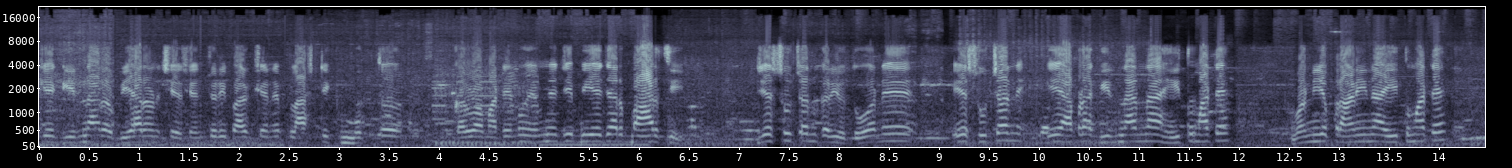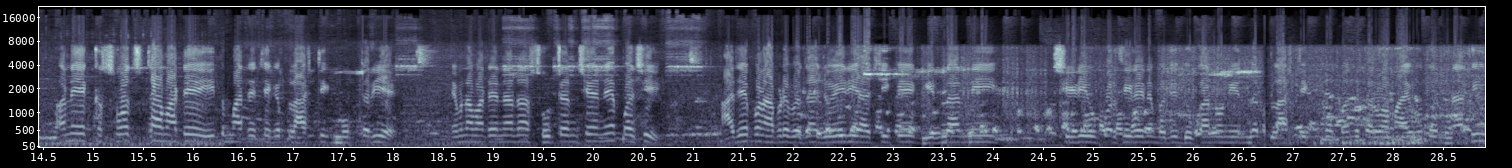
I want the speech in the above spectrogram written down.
કે ગિરનાર અભયારણ્ય છે, સેન્ચુરી પાર્ક છે એને પ્લાસ્ટિક મુક્ત કરવા માટેનું, એમને જે બે હજાર બારથી જે સૂચન કર્યું હતું અને એ સૂચન એ આપણા ગિરનારના હિત માટે વન્ય પ્રાણીના હિત માટે અને એક સ્વચ્છતા માટે હિત માટે છે કે પ્લાસ્ટિક મુક્ત રહીએ. એમના માટેના સૂચન છે ને પછી આજે પણ આપણે બધા જોઈ રહ્યા છીએ કે ગિરનારની સીડી ઉપરથી લઈને બધી દુકાનોની અંદર પ્લાસ્ટિકનું બંધ કરવામાં આવ્યું હતું એનાથી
